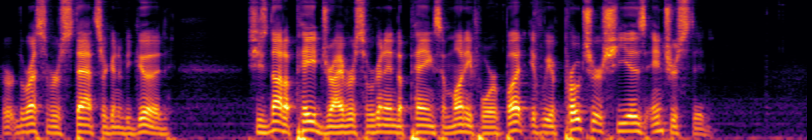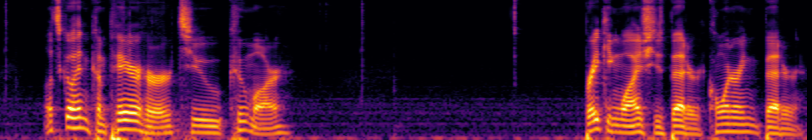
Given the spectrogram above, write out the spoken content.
the rest of her stats are going to be good. She's not a paid driver, so we're going to end up paying some money for her. But if we approach her, she is interested. Let's go ahead and compare her to Kumar. Braking wise, she's better. Cornering, better.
